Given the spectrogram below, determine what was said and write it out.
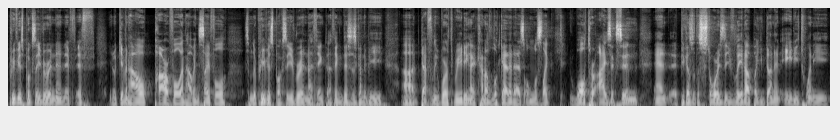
previous books that you've written, and if if you know, given how powerful and how insightful some of the previous books that you've written, I think I think this is going to be uh, definitely worth reading. I kind of look at it as almost like Walter Isaacson, and because of the stories that you've laid out, but you've done an 80 20.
